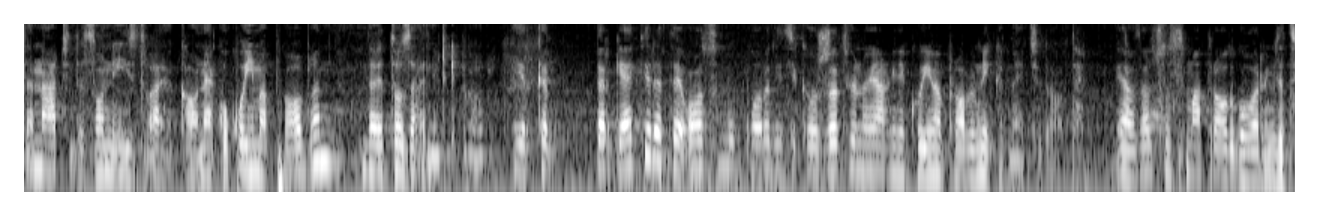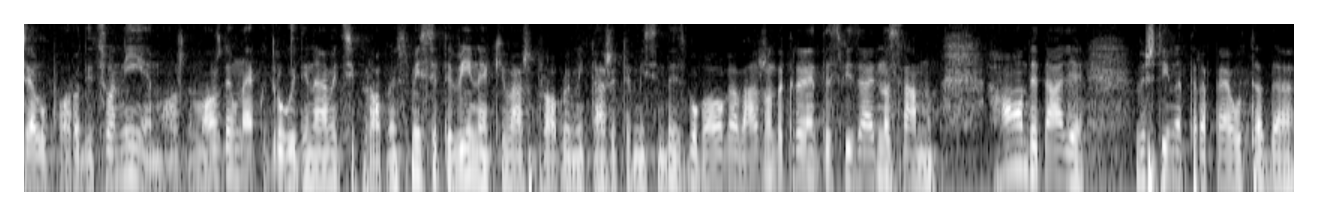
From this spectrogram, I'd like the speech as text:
da način da se on ne izdvaja kao neko ko ima problem, da je to zajednički problem. Jer kad targetirate osobu u porodici kao žrtveno jagnje koji ima problem, nikad neće da ode. Jel, zato što se smatra odgovornim za celu porodicu, a nije možda. Možda je u nekoj drugoj dinamici problem. Smislite vi neki vaš problem i kažete, mislim da je zbog ovoga važno da krenete svi zajedno sa mnom. A onda je dalje veština terapeuta da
